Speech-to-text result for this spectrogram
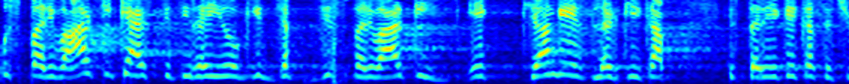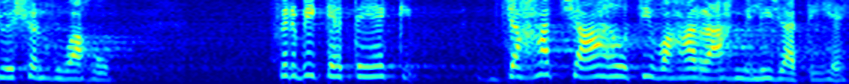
उस परिवार की क्या स्थिति रही होगी? जब जिस परिवार की एक यंग एज लड़की का इस तरीके का सिचुएशन हुआ हो, फिर भी कहते हैं कि जहाँ चाह होती वहाँ राह मिली जाती है।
